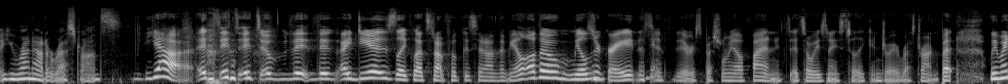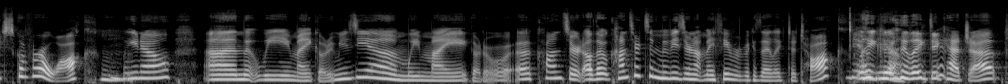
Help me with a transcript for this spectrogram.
you run out of restaurants. Yeah, it's it's it's uh, the the idea is like let's not focus in on the meal. Although meals are great, It's- if they're a special meal, fun. It's it's always nice to like enjoy a restaurant, but we might just go for a walk. You know, um, we might go to a museum. We might go to a concert. Although concerts and movies are not my favorite because I like to talk. like I like to catch up.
